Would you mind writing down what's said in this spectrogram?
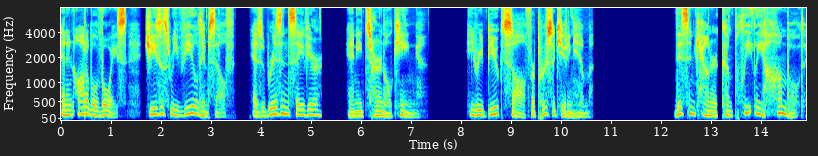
and an audible voice, Jesus revealed himself as risen Savior and eternal King. He rebuked Saul for persecuting him. This encounter completely humbled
